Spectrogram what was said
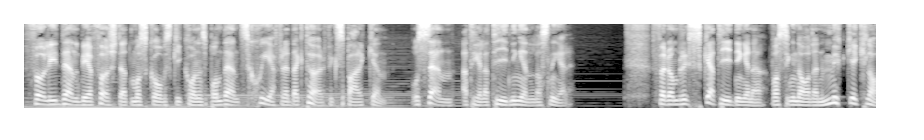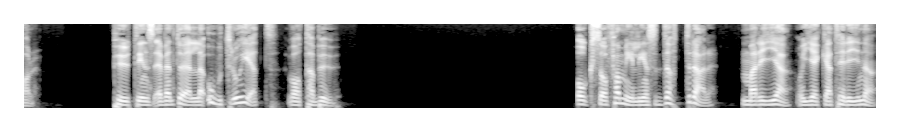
Följden blev först att Moskovski korrespondents chefredaktör fick sparken och sen att hela tidningen lades ner. För de ryska tidningarna var signalen mycket klar. Putins eventuella otrohet var tabu. Också familjens döttrar, Maria och Jekaterina,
